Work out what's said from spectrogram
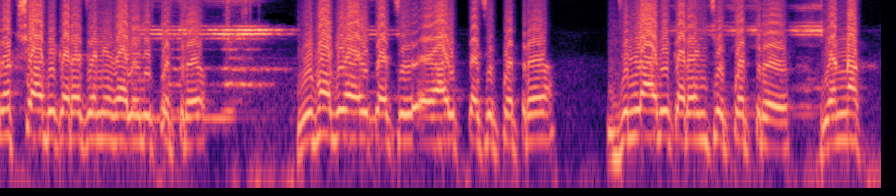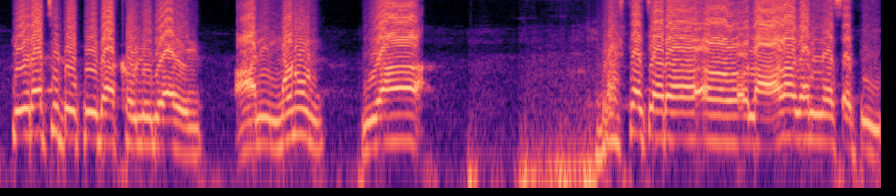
कक्ष अधिकाऱ्याचे निघालेली पत्र विभागीय आयुक्ताचे आयुक्ताचे पत्र जिल्हा अधिकाऱ्यांचे पत्र यांना तेराची टोपी दाखवलेली आहे. आणि म्हणून या भ्रष्टाचाराला आळा घालण्यासाठी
